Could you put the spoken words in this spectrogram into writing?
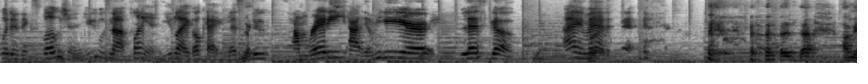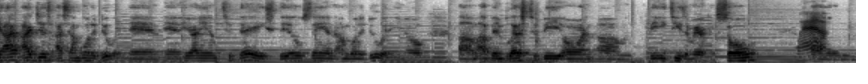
with an explosion. You was not playing. You like, okay, let's No. do this. I'm ready. I am here. Let's go. I ain't mad at that. That- I mean, I, I just I said I'm going to do it, and and here I am today, still saying I'm going to do it. You know, um, I've been blessed to be on um, BET's American Soul. Wow. Um,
